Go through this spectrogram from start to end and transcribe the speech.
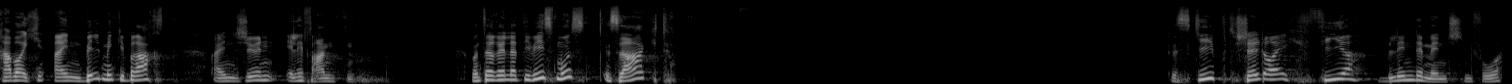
habe ich ein Bild mitgebracht, einen schönen Elefanten. Und der Relativismus sagt, Es gibt, stellt euch vier blinde Menschen vor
